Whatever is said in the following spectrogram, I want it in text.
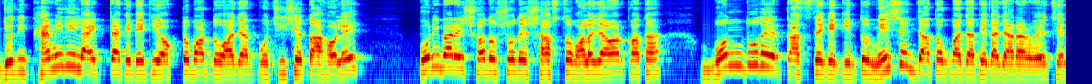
যদি ফ্যামিলি লাইফটাকে দেখি অক্টোবর দু হাজার পঁচিশে, তাহলে পরিবারের সদস্যদের স্বাস্থ্য ভালো যাওয়ার কথা, বন্ধুদের কাছ থেকে কিন্তু মেষের জাতক বা জাতিকা যারা রয়েছেন,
